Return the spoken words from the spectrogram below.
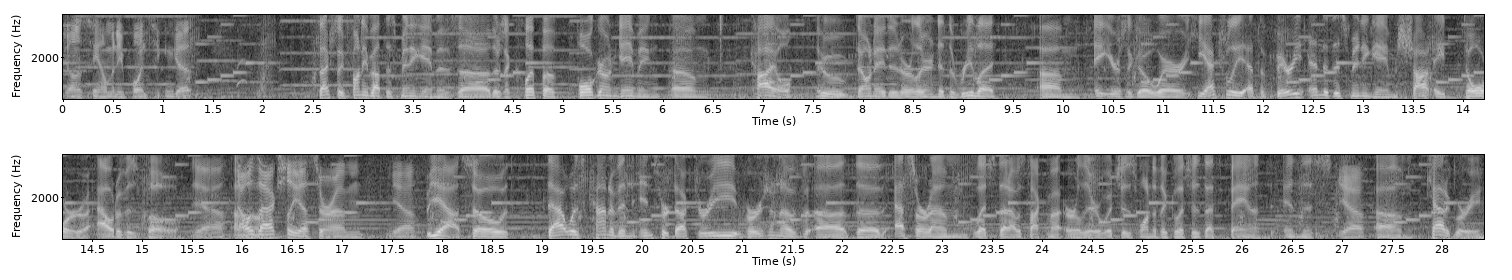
You want to see how many points you can get? What's actually funny about this minigame is uh, there's a clip of Full Grown Gaming, um, Kyle, who donated earlier and did the relay um, eight years ago, where he actually, at the very end of this minigame, shot a door out of his bow. Yeah. That was Um, actually SRM. Yeah. Yeah, so that was kind of an introductory version of uh, the SRM glitch that I was talking about earlier, which is one of the glitches that's banned in this Yeah. um, category,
